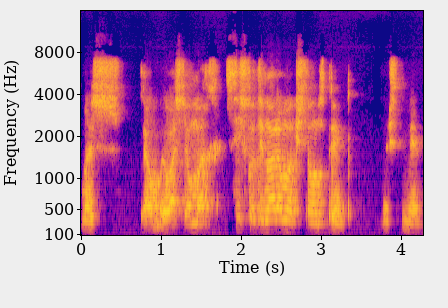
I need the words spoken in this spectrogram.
Mas é eu acho que é uma. Se isto continuar, é uma questão de tempo, neste momento.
